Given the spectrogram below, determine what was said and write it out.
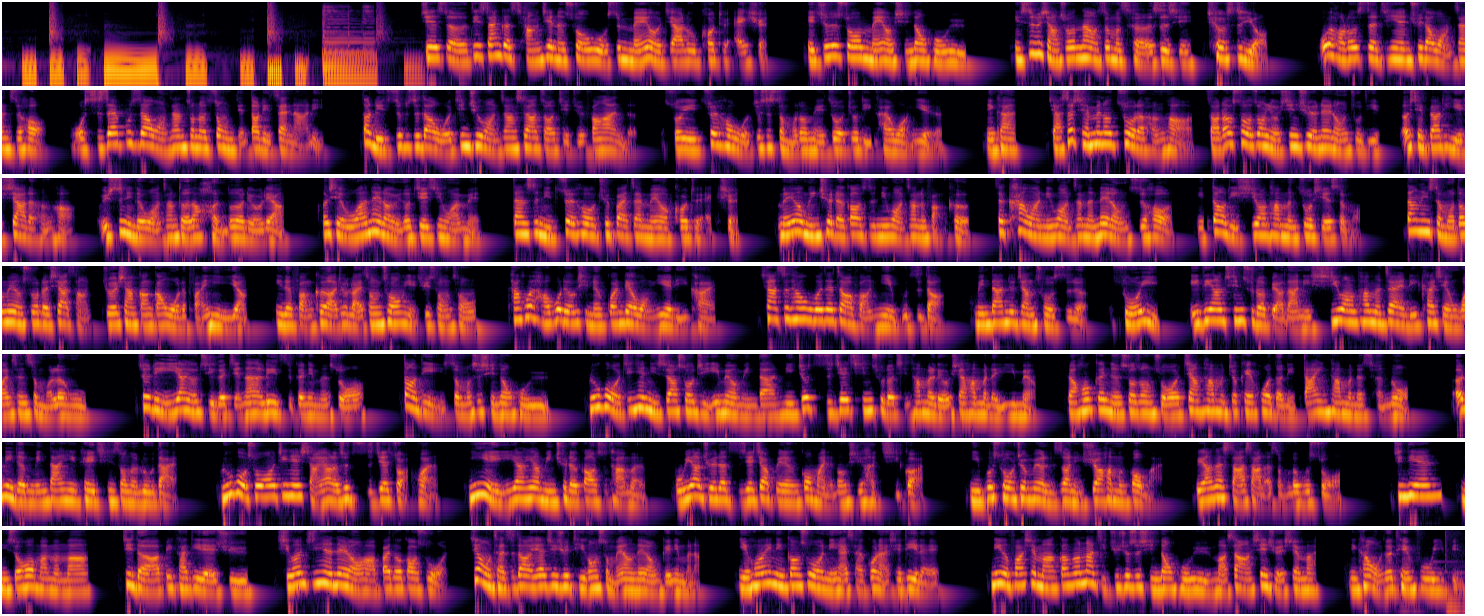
接着，第三个常见的错误是没有加入 Call to Action，也就是说没有行动呼吁。你是不是想说，哪有这么扯的事情？就是有，我有好多次的经验，去到网站之后，我实在不知道网站中的重点到底在哪里。到底知不知道我进去网站是要找解决方案的？所以最后我就是什么都没做就离开网页了。你看，假设前面都做得很好，找到受众有兴趣的内容主题，而且标题也下得很好，于是你的网站得到很多的流量，而且文案内容也都接近完美。但是你最后却败在没有 call to action，没有明确的告知你网站的访客，在看完你网站的内容之后，你到底希望他们做些什么？当你什么都没有说的下场，就会像刚刚我的反应一样。你的访客啊，就来匆匆也去匆匆，他会毫不留情的关掉网页离开。下次他会不会再造访，你也不知道。名单就这样错失了，所以一定要清楚的表达你希望他们在离开前完成什么任务。这里一样有几个简单的例子跟你们说，到底什么是行动呼吁。如果今天你是要收集 email 名单，你就直接清楚的请他们留下他们的 email，然后跟你的受众说，这样他们就可以获得你答应他们的承诺，而你的名单也可以轻松的入袋。如果说今天想要的是直接转换，你也一样要明确的告诉他们，不要觉得直接叫别人购买的东西很奇怪。你不说就没有人知道你需要他们购买，不要再傻傻的什么都不说。今天你收获满满吗？记得啊，避开地雷区。喜欢今天的内容啊，拜托告诉我，这样我才知道要继续提供什么样的内容给你们了。也欢迎您告诉我你还踩过哪些地雷。你有发现吗？刚刚那几句就是行动呼吁，马上现学现卖。你看我这天赋异禀。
